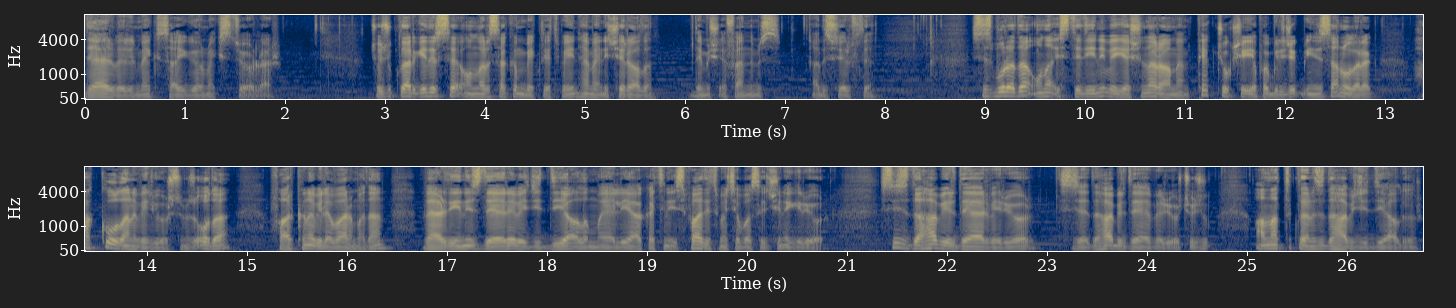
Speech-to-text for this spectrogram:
değer verilmek, saygı görmek istiyorlar. Çocuklar gelirse onları sakın bekletmeyin, hemen içeri alın demiş Efendimiz hadis-i şerifte. Siz burada ona istediğini ve yaşına rağmen pek çok şey yapabilecek bir insan olarak hakkı olanı veriyorsunuz. O da farkına bile varmadan verdiğiniz değere ve ciddiye alınmaya liyakatini ispat etme çabası içine giriyor. Siz daha bir değer veriyor, size daha bir değer veriyor çocuk. Anlattıklarınızı daha bir ciddiye alıyor.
